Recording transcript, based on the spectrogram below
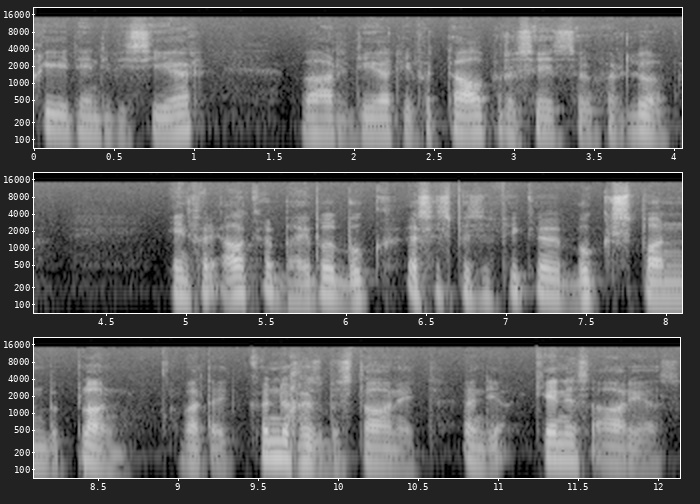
geïdentifiseer waardeur die vertaalproses sou verloop. En vir elke Bybelboek is 'n spesifieke boekspan beplan wat uit kundiges bestaan het in die kennisareas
